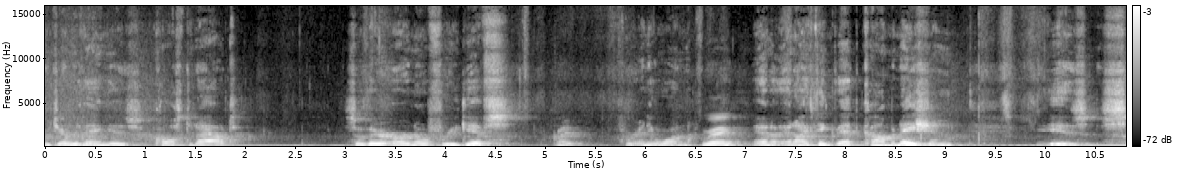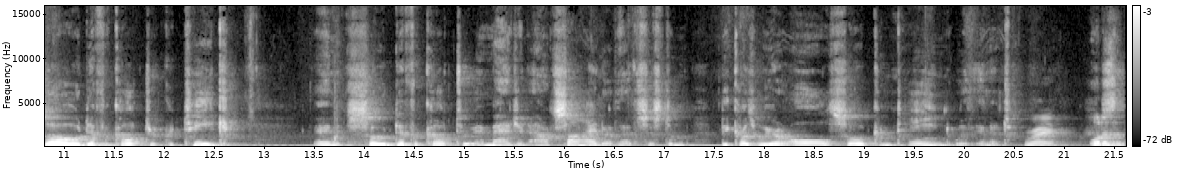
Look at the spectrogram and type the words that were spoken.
which everything is costed out, so there are no free gifts Right. for anyone. Right. And, and I think that combination is so difficult to critique and it's so difficult to imagine outside of that system because we are all so contained within it. Right. Well, does it,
